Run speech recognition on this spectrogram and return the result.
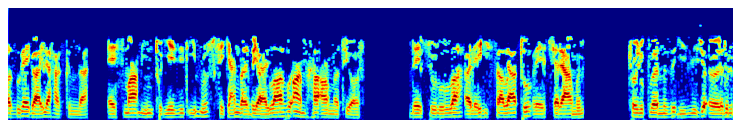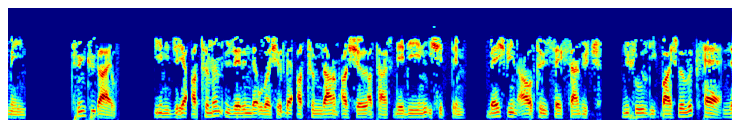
Azle Gayle hakkında Esma bintu Yezid İbn-i Seken radıyallahu anha anlatıyor. Resulullah aleyhissalatu vesselamın çocuklarınızı gizlice öldürmeyin. Çünkü gayl biniciye atının üzerinde ulaşır ve atından aşağı atar dediğini işittim. 5683 Nüşuz ilk başlılık H.Z.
